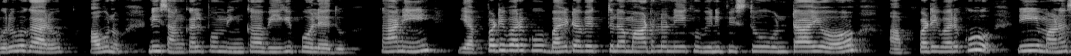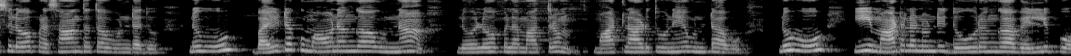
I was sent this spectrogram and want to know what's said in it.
గురువుగారు అవును నీ సంకల్పం ఇంకా వీగిపోలేదు. కానీ ఎప్పటి వరకు బయట వ్యక్తుల మాటలు నీకు వినిపిస్తూ ఉంటాయో అప్పటి వరకు నీ మనసులో ప్రశాంతత ఉండదు. నువ్వు బయటకు మౌనంగా ఉన్నా లోపల మాత్రం మాట్లాడుతూనే ఉంటావు. నువ్వు ఈ మాటల నుండి దూరంగా వెళ్ళిపో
